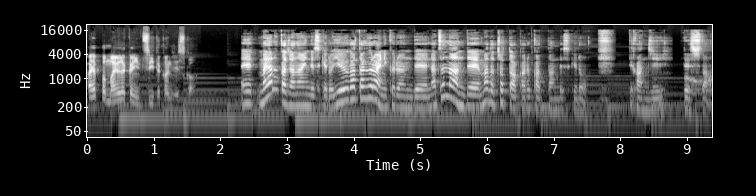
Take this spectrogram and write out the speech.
あ、やっぱ真夜中に着いた感じですか？え、真夜中じゃないんですけど、夕方ぐらいに来るんで、夏なんでまだちょっと明るかったんですけど、って感じでした。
